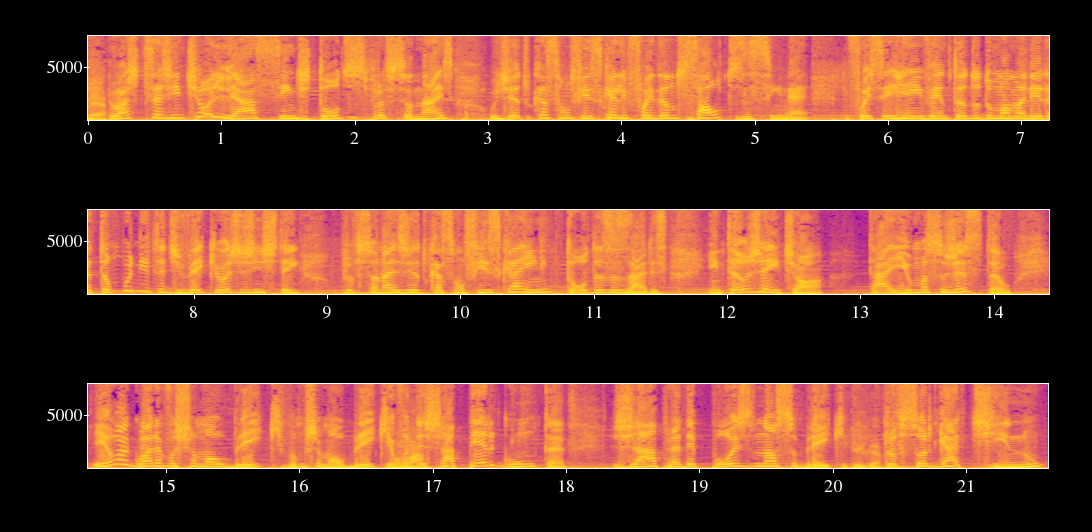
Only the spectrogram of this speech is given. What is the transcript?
é. eu acho que se a gente olhar assim de todos os profissionais, o de educação física ele foi dando saltos assim, né? Ele foi se reinventando de uma maneira tão bonita de ver que hoje a gente tem profissionais de educação física em todas as áreas. Então, gente, ó, Tá aí uma sugestão. Eu agora vou chamar o break, vamos chamar o break, eu vou lá. deixar a pergunta já para depois do nosso break. Diga. Professor Gatino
